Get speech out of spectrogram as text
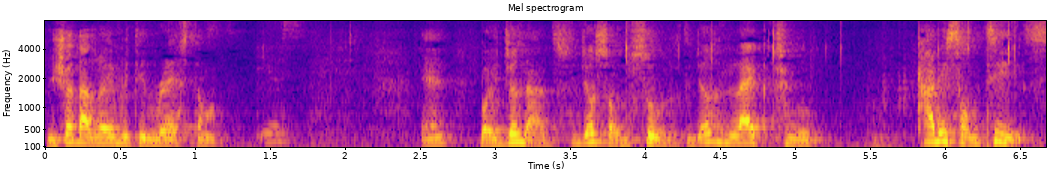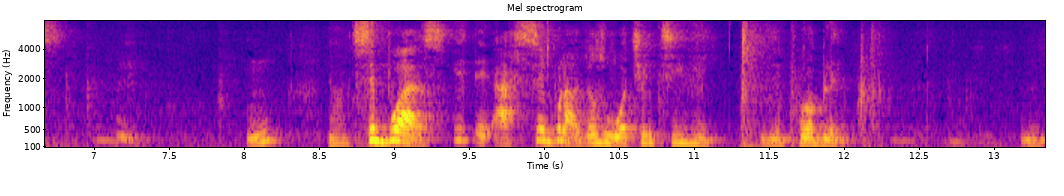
You sure that's what everything rests on? Yes. Eh? But it's just that just some souls, they just like to carry some things. Hmm? You know, simple as as simple as just watching TV is a problem. Hmm?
